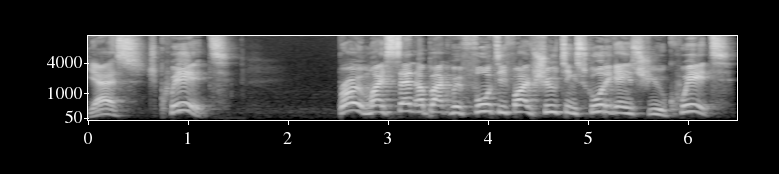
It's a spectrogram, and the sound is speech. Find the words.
Yes, quit. Bro, my centre back with 45 shooting scored against you. Quit.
